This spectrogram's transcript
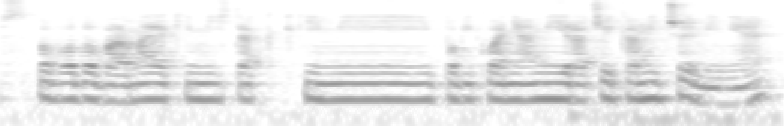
spowodowana jakimiś takimi powikłaniami raczej kamiczymi, nie?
